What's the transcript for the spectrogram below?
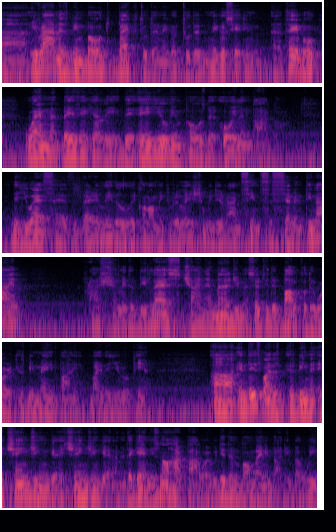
Uh, Iran has been brought back to the, to the negotiating uh, table when basically the EU imposed the oil embargo. The US has very little economic relation with Iran since 79. Russia a little bit less, China emerging, but certainly the bulk of the work has been made by, by the European. Uh, and this one has been a changing, a changing element. Again, it's not hard power. We didn't bomb anybody, but we,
